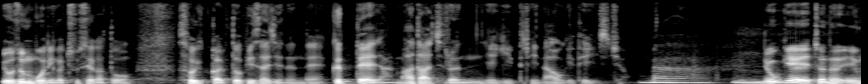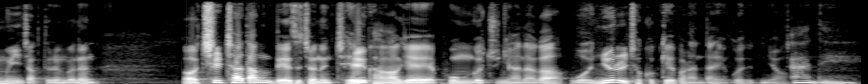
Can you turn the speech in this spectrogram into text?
요즘 보니까 추세가 또 석유값이 또 비싸지는데 그때마다 저런 얘기들이 나오게 돼 있죠. 아, 음. 요게 저는 의문이 작 드는 거는 어, 7차 당대에서 저는 제일 강하게 본 것 중에 하나가 원유를 적극 개발한다는 거거든요. 아, 네.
